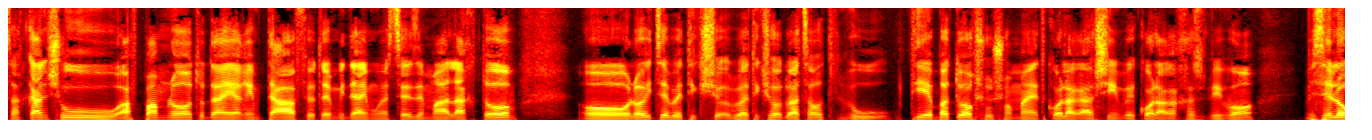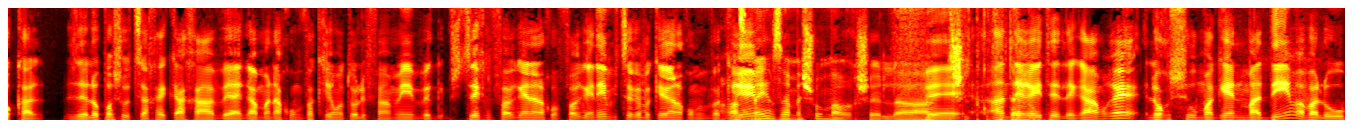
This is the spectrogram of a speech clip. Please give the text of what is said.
שחקן שהוא אף פעם לא, אתה יודע, ירים את האף יותר מדי אם הוא יעשה איזה מהלך טוב, או לא יצא בתקשורת, בתקשורת בהצהרות, והוא תהיה בטוח שהוא שומע את כל הרעשים וכל הרחש סביבו. וזה לא קל, זה לא פשוט לשחק ככה, וגם אנחנו מבקרים אותו לפעמים, וכשצריך לפרגן אנחנו מפרגנים, וצריך לבקר אנחנו רז מבקרים. מאיר זה המשומר של תקופתנו. ו-underrated לגמרי, לא חושב שהוא מגן מדהים, אבל הוא,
